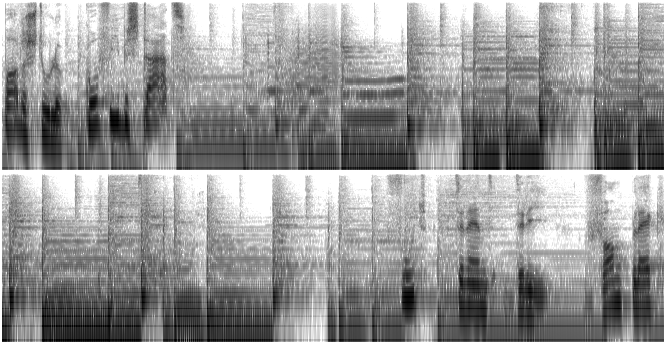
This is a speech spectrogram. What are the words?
paddenstoelen koffie bestaat? Food Trend 3. Van plek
